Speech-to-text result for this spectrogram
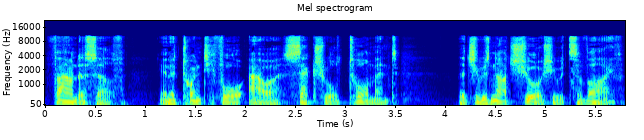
found herself in a 24 hour sexual torment that she was not sure she would survive.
